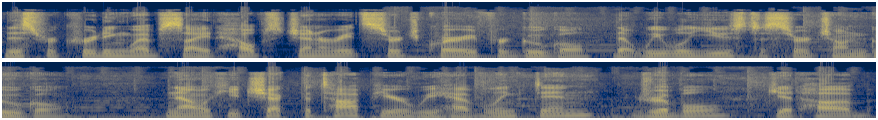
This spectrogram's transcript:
This recruiting website helps generate search query for Google that we will use to search on Google. Now if you check the top here, we have LinkedIn, Dribbble, GitHub,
